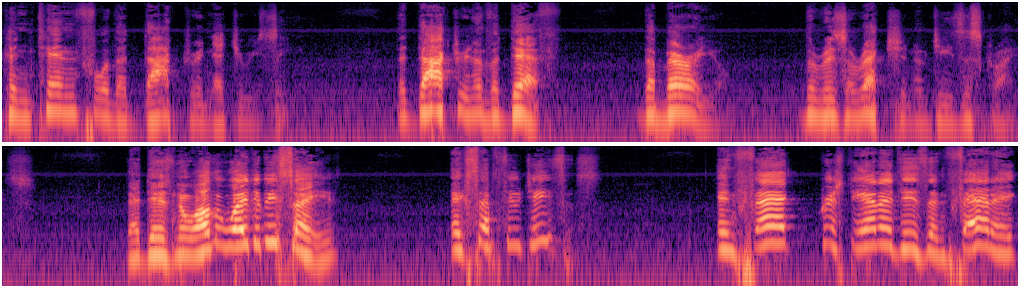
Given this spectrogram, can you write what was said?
contend for the doctrine that you receive. The doctrine of the death, the burial, the resurrection of Jesus Christ. That there's no other way to be saved except through Jesus. In fact, Christianity is emphatic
